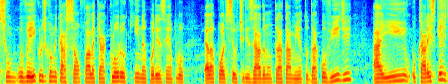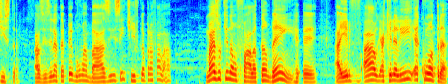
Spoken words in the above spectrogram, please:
se um, um, veículo de comunicação fala que a cloroquina, por exemplo, ela pode ser utilizada num tratamento da Covid, aí o cara é esquerdista. Às vezes ele até pegou uma base científica para falar. Mas o que não fala também, é, aí ele, ah, aquele ali é contra.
